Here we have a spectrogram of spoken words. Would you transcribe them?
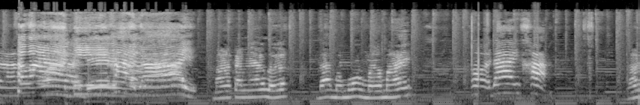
สวัสดีค่ะยาย มากันแล้วเลยได้มะม่วงมาไหมพอได้ค่ะ งั้น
